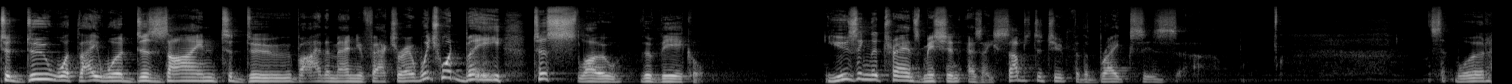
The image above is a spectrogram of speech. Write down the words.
to do what they were designed to do by the manufacturer, which would be to slow the vehicle. Using the transmission as a substitute for the brakes is. Uh, what's that word?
